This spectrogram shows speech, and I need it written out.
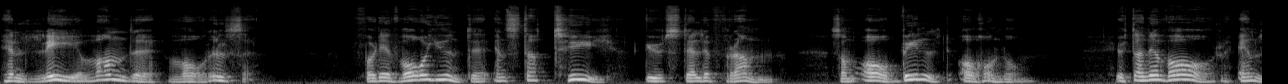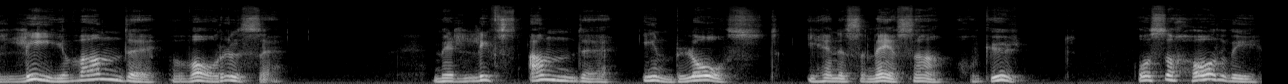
en levande varelse. För det var ju inte en staty Gud ställde fram som avbild av honom. Utan det var en levande varelse. Med livsande inblåst i hennes näsa av Gud. Och så har vi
